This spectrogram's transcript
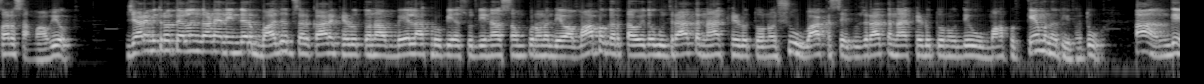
સરસામાં આવ્યો. જ્યારે મિત્રો તેલંગાણાની અંદર ભાજપ સરકાર ખેડૂતોના બે લાખ રૂપિયા સુધીના સંપૂર્ણ દેવા માફ કરતા હોય તો ગુજરાતના ખેડૂતોનો શું વાક છે? ગુજરાતના ખેડૂતોનું દેવું માફ કેમ નથી થતું? આ અંગે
